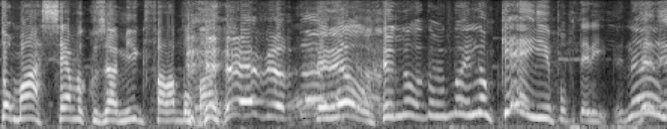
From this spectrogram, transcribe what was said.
tomar uma ceva com os amigos e falar bobagem. É verdade. Entendeu? Ele não, não- ele não quer ir pro puteria. Não, ele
